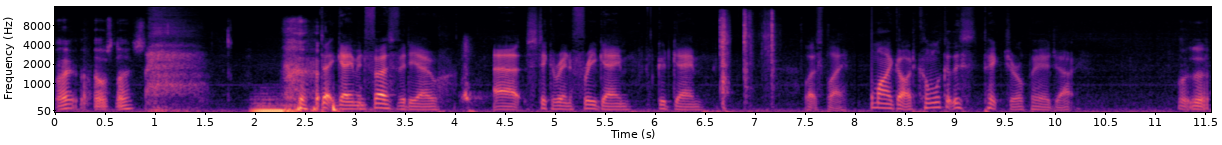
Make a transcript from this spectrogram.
right. That was nice. Dect Gaming first video. Uh, Stick Arena free game. Good game. Let's play. Oh my god, come look at this picture up here, Jack. What is it?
